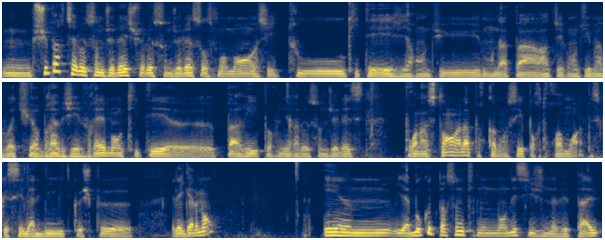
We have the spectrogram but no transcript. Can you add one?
Hum, je suis parti à Los Angeles, je suis à Los Angeles en ce moment, j'ai tout quitté, j'ai rendu mon appart, j'ai vendu ma voiture, bref, j'ai vraiment quitté euh, Paris pour venir à Los Angeles pour l'instant, voilà, pour commencer pour trois mois, parce que c'est la limite que je peux euh, légalement. Et hum, il y a beaucoup de personnes qui m'ont demandé si je n'avais pas eu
